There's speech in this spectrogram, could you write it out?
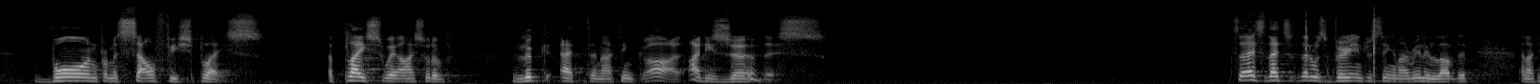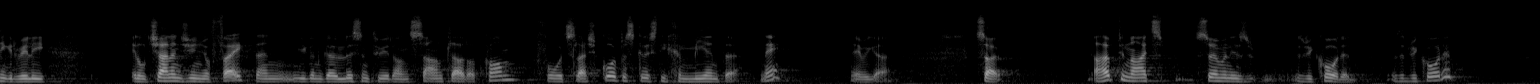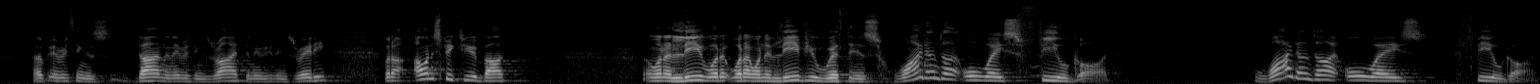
born from a selfish place? A place where I sort of look at and I think, oh, I deserve this. So that's, that's, that was very interesting, and I really loved it. And I think it really it'll challenge you in your faith, and you can go listen to it on soundcloud.com forward slash Corpus Christi Gemeente. Ne? There we go. So, I hope tonight's sermon is, is recorded. Is it recorded? I hope everything is done and everything's right and everything's ready. But I, I want to speak to you about, I want to leave, what, what I want to leave you with is why don't I always feel God? Why don't I always feel God?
